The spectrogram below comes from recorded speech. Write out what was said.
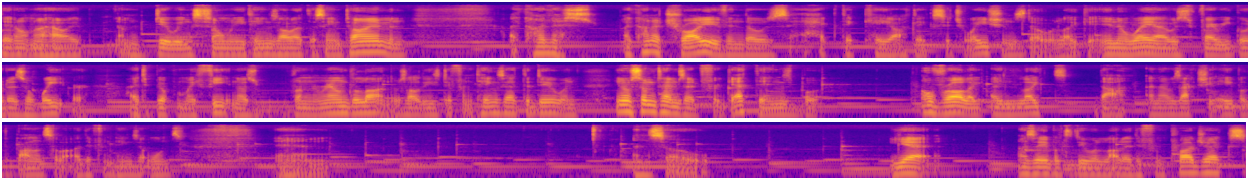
they don't know how I, am doing so many things all at the same time. And I kind of I kind of thrive in those hectic, chaotic situations, though. Like, in a way, I was very good as a waiter. I had to be up on my feet and I was running around a lot, and there was all these different things I had to do. And, you know, sometimes I'd forget things, but overall, I, I liked that, and I was actually able to balance a lot of different things at once. Um, and so, yeah, I was able to do a lot of different projects,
